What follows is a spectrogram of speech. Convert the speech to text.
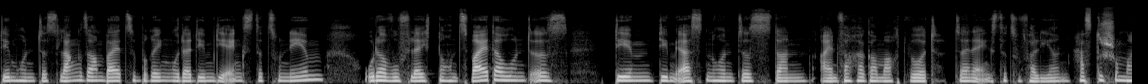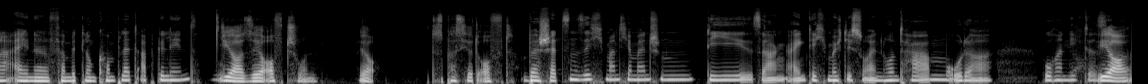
dem Hund das langsam beizubringen oder dem die Ängste zu nehmen. Oder wo vielleicht noch ein zweiter Hund ist, dem dem ersten Hund es dann einfacher gemacht wird, seine Ängste zu verlieren. Hast du schon mal eine Vermittlung komplett abgelehnt? Ja, sehr oft schon. Ja, das passiert oft. Überschätzen sich manche Menschen, die sagen, eigentlich möchte ich so einen Hund haben oder Woran liegt das? Ja,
